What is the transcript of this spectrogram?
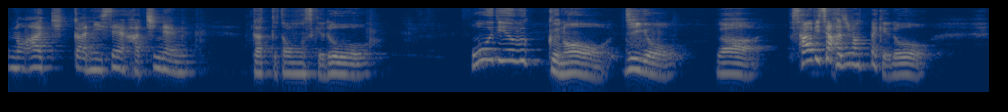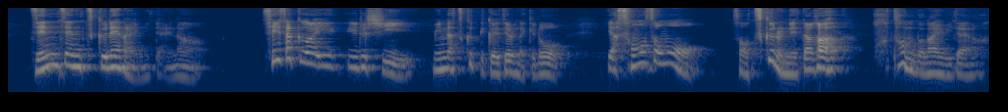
の秋か2008年だったと思うんですけど、オーディオブックの事業がサービス始まったけど、全然作れないみたいな。制作はいるし、みんな作ってくれてるんだけど、いや、そもそも、その作るネタがほとんどないみたいな。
